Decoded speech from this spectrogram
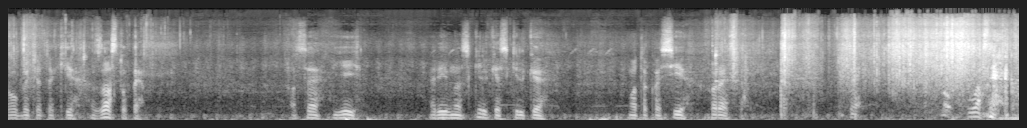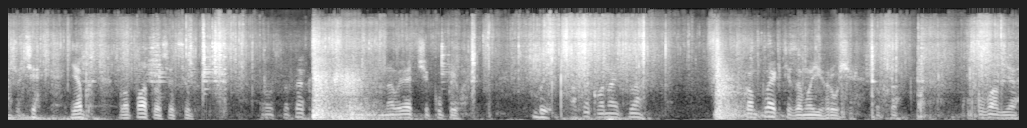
робить отакі заступи. А це їй рівно скільки, скільки мотокосі Фореста. Власне кажучи, я б лопату ось цю просто так навряд чи купив. Би. А так вона йшла в комплекті за мої гроші. Тобто купував я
